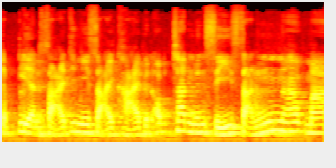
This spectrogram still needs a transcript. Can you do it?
จะเปลี่ยนสายที่มีสายขายเป็น option เป็นสีสันนะครับมา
